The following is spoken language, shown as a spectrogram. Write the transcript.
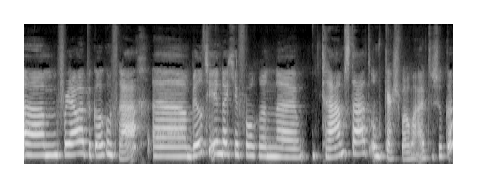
um, voor jou heb ik ook een vraag. Uh, beeld je in dat je voor een uh, kraam staat om kerstbomen uit te zoeken.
